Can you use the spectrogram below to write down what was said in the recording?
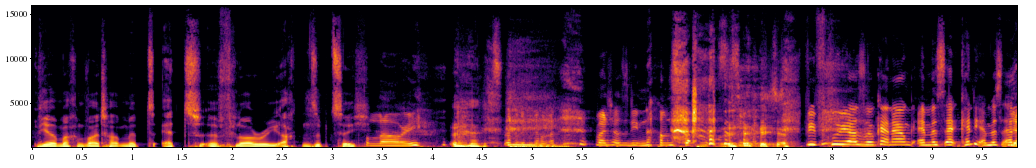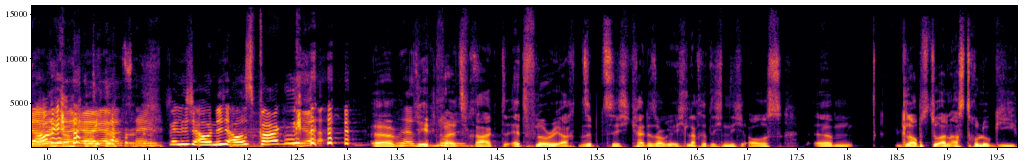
Wir machen weiter mit Ed äh, Flory78. Lowry. Sorry, aber manchmal sind die Namen so Wie früher so, keine Ahnung, MSN. Kennt ihr MSN Ja, ja, ja, ja. Will ich auch nicht auspacken. Ja. Ähm, jedenfalls Knuddels. fragt Ed Flory78, keine Sorge, ich lache dich nicht aus. Ähm, glaubst du an Astrologie?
